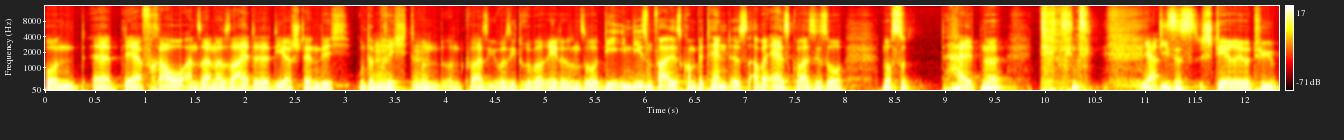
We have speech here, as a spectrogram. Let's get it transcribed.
und äh, der Frau an seiner Seite, die er ständig unterbricht Mm, mm. und, und quasi über sie drüber redet und so, die in diesem Fall jetzt kompetent ist, aber er ist quasi so noch so halt, ne, Ja. dieses Stereotyp.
